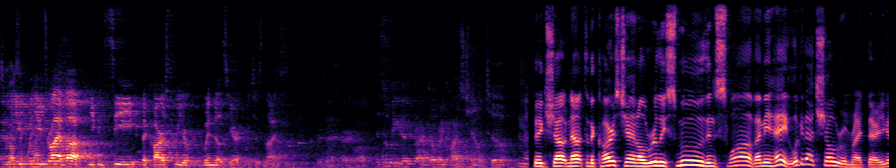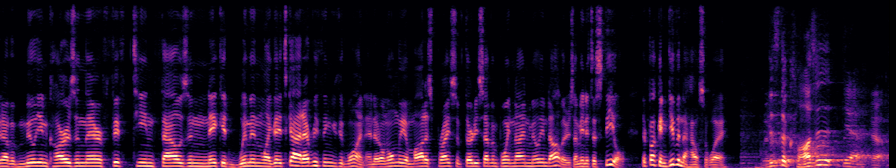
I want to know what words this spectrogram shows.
And when you, when you drive up, you can see the cars through your windows here, which is nice. Presents very well. This will be good for our Dobre Cars channel too. Big shouting out to the Cars channel, really smooth and suave. I mean, hey, look at that showroom right there. You could have a million cars in there, 15,000 naked women. Like, it's got everything you could want, and on only a modest price of $37.9 million. I mean, it's a steal. They're fucking giving the house away. This is the closet. Yeah. Yeah.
